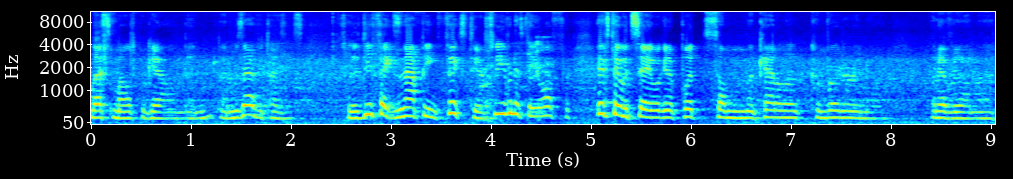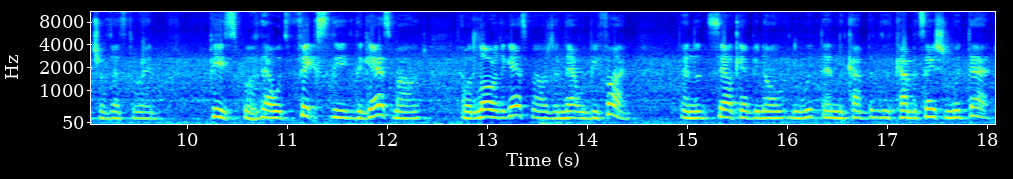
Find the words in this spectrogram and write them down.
less miles per gallon than, than was advertised. So the defect is not being fixed here. So even if they offer, if they would say we're going to put some catalytic converter in or whatever, I'm not sure if that's the right piece, but that would fix the, the gas mileage, that would lower the gas mileage, then that would be fine. Then the sale can't be known, then the, comp- the compensation with that,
